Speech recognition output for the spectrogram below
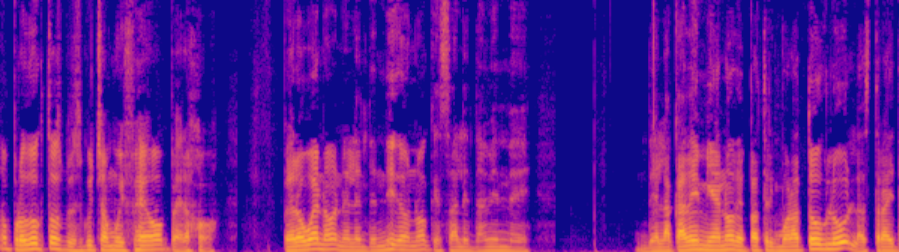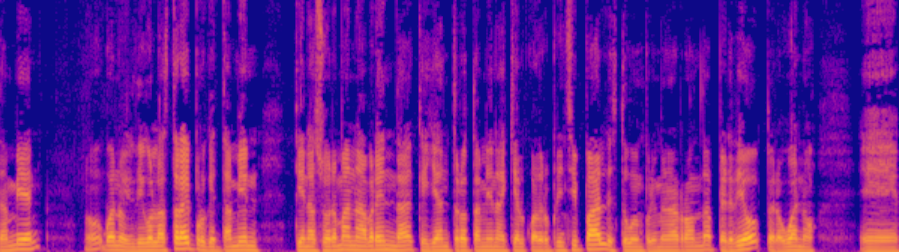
no productos, pues escucha muy feo, pero, pero bueno, en el entendido, ¿no? Que sale también de, de la academia, ¿no? De Patrick Moratoglu, las trae también, ¿no? Bueno, y digo las trae porque también tiene a su hermana Brenda, que ya entró también aquí al cuadro principal, estuvo en primera ronda, perdió, pero bueno, eh,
